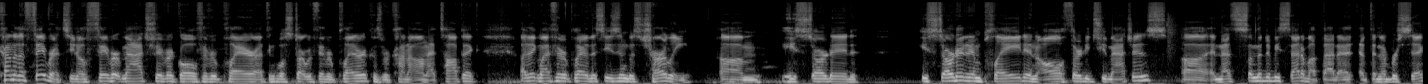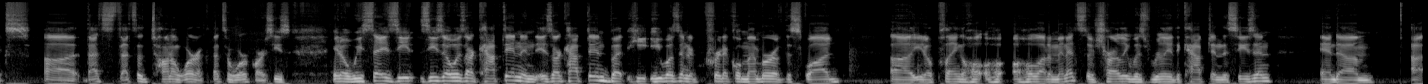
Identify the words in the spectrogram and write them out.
kind of the favorites. You know, favorite match, favorite goal, favorite player. I think we'll start with favorite player because we're kind of on that topic. I think my favorite player this season was Charlie. Um, he started. He started and played in all 32 matches, uh, and that's something to be said about that. At, at the number six, uh, that's that's a ton of work. That's a workhorse. He's, you know, we say Z- Zizo is our captain and is our captain, but he he wasn't a critical member of the squad uh, you know, playing a whole, a whole lot of minutes. So Charlie was really the captain this season, and um, uh,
